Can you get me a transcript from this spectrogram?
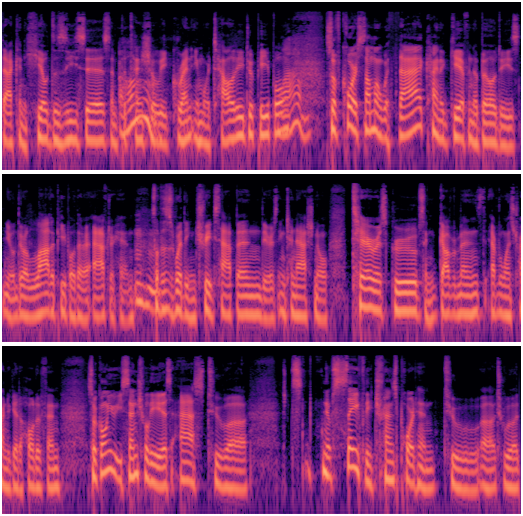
that can heal diseases and potentially grant immortality to people. Wow. So of course, someone with that kind of gift and abilities, you know, there are a lot of people that are after him. So this is where the intrigues happen. There's international terrorist groups and governments. Everyone's trying to get a hold of him. So Gong Yu essentially is asked to. Uh, you know, safely transport him to uh, to a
